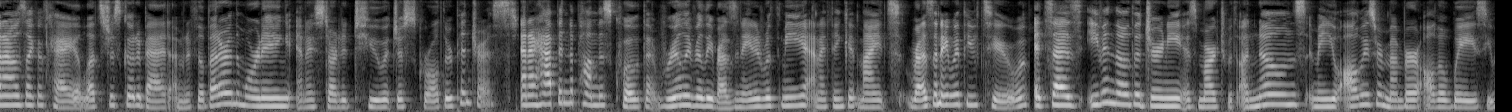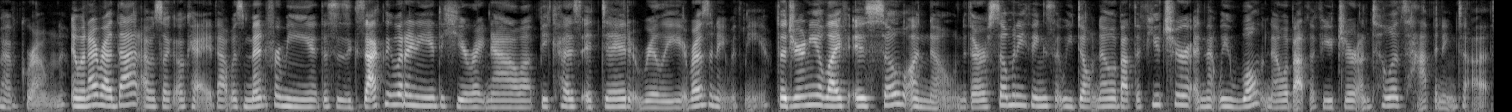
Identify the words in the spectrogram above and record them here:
then I was like, okay, let's just go to bed. I'm gonna feel better in the morning. And I started to just scroll through Pinterest. And I happened upon this quote that really, really resonated with me, and I think it might resonate with you too. It says, even though the journey is marked with unknowns, may you always remember all the ways you have grown. And when I read that, I was like, okay, that was meant for me. This is exactly what I needed to hear right now because it did really resonate with me. The journey of life is so unknown. There are so many things that we don't know about the future and that we won't know about the future until it's happening to us.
